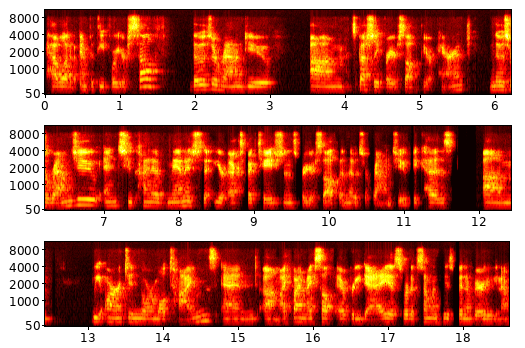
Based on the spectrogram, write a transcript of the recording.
have a lot of empathy for yourself, those around you, um, especially for yourself if you're a parent, and those around you, and to kind of manage your expectations for yourself and those around you because um, we aren't in normal times. And um, I find myself every day as sort of someone who's been a very, you know,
